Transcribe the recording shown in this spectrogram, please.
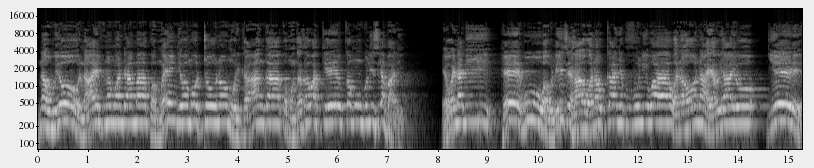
Na huyo naye tunamwandama kwa mwenge wa moto unaomurika anga kwa mwangaza wake ukamuungulizia mbali. Ewe nabii, hebu waulize hao wanaokanya kuvuliwa, wanaona hayawi hayo. Je,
